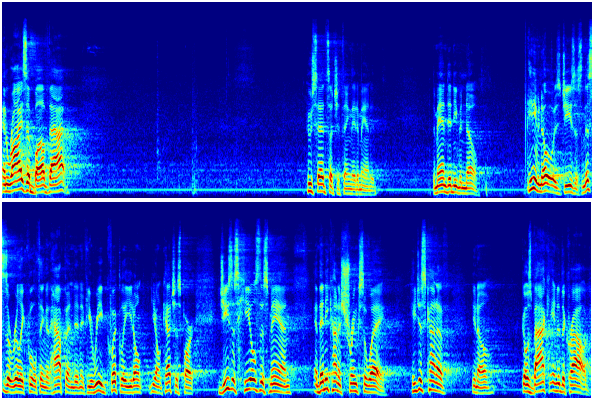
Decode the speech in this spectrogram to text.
and rise above that. Who said such a thing? They demanded. The man didn't even know. He didn't even know it was Jesus. And this is a really cool thing that happened. And if you read quickly, you don't, you don't catch this part. Jesus heals this man, and then he kind of shrinks away. He just kind of, you know, goes back into the crowd,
